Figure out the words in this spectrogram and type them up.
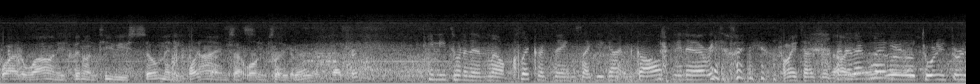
quite a while, and he's been on TV so many times. That, works pretty like good. He needs one of them little clicker things like you got in golf, you know, every time. How many times? Another oh, yeah. uh, 23,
